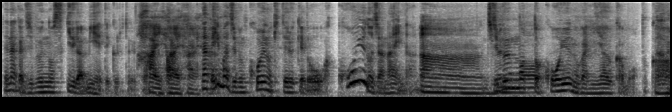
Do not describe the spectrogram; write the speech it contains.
でなんか自分のスキルが見えてくるというか、はいはいはいはい。あなんか今自分こういうの着てるけどあこういうのじゃないなみたいな。自分もっとこういうのが似合うかもとか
